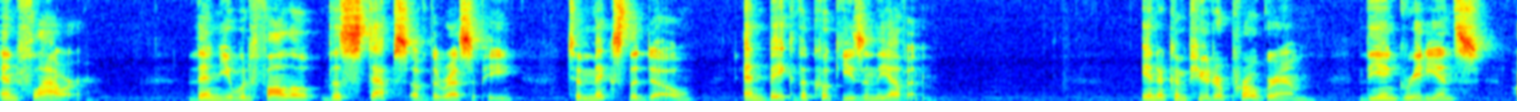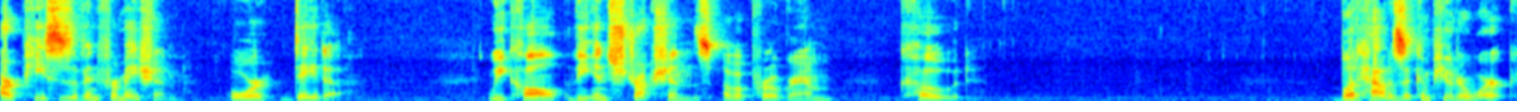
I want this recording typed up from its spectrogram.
and flour. Then you would follow the steps of the recipe to mix the dough and bake the cookies in the oven. In a computer program, the ingredients are pieces of information, or data. We call the instructions of a program code. But how does a computer work?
